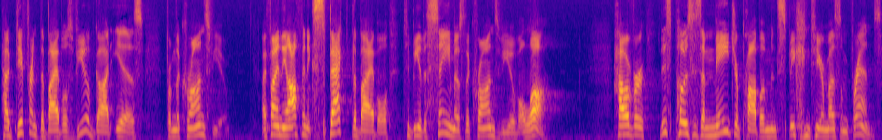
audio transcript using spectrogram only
how different the Bible's view of God is from the Quran's view. I find they often expect the Bible to be the same as the Quran's view of Allah. However, this poses a major problem in speaking to your Muslim friends.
